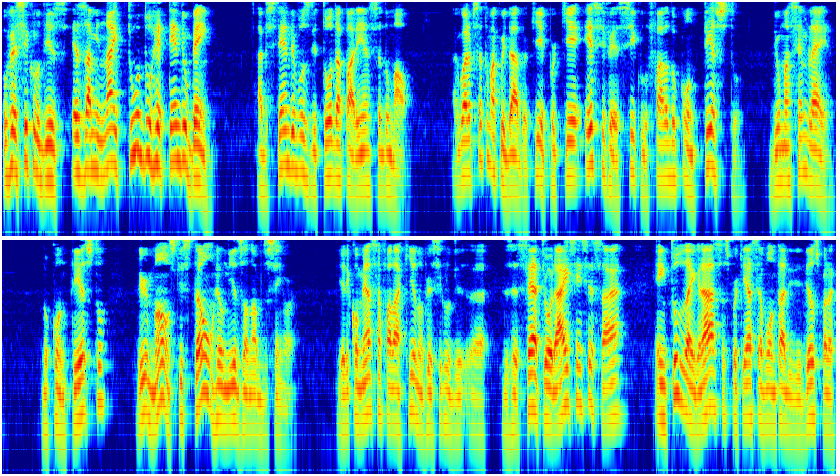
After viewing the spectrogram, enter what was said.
O versículo diz: Examinai tudo, retende o bem, abstende-vos de toda aparência do mal. Agora precisa tomar cuidado aqui, porque esse versículo fala do contexto de uma assembleia, no contexto de irmãos que estão reunidos ao nome do Senhor. E ele começa a falar aqui no versículo 17: Orai sem cessar, em tudo dai graças, porque essa é a vontade de Deus para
